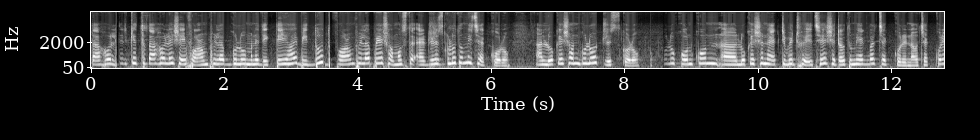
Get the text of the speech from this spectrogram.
তাহলে তো তাহলে সেই ফর্ম ফিল আপগুলো মানে দেখতেই হয় বিদ্যুৎ। ফর্ম ফিল সমস্ত অ্যাড্রেসগুলো তুমি চেক করো আর লোকেশনগুলো ট্রেস করো। ওগুলো কোন কোন লোকেশনে অ্যাক্টিভেট হয়েছে সেটাও তুমি একবার চেক করে নাও। চেক করে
